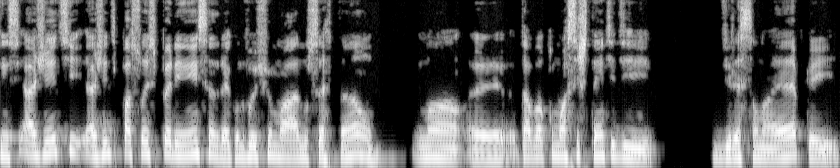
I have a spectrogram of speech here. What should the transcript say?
Sim, a gente, a gente passou uma experiência, André, quando foi filmar no Sertão. Uma, é, eu estava como assistente de direção na época e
